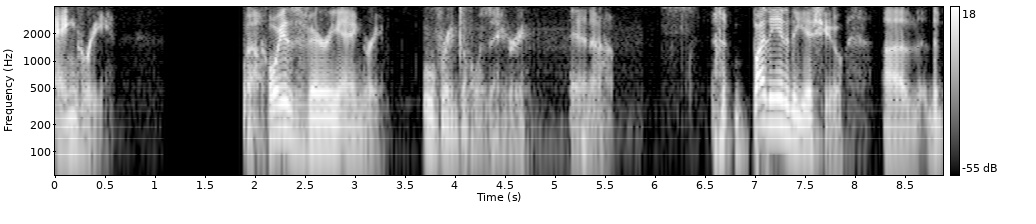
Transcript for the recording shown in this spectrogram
angry. Well, Koya's very angry, Wolverine's always angry. And uh, by the end of the issue, uh, the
